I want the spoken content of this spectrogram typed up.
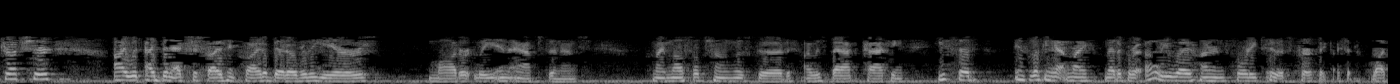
structure. I would, I'd been exercising quite a bit over the years, moderately in abstinence. My muscle tone was good. I was backpacking. He said, he's looking at my medical, record. oh, you weigh 142. It's perfect. I said, what?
